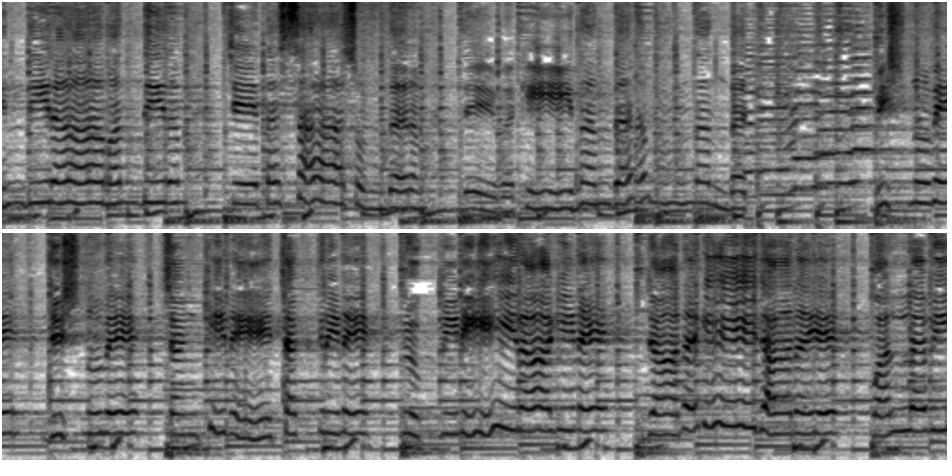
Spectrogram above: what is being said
इन्दिरामन्दिरं चेतसा सुन्दरं देवकीनन्दनं नन्द विष्णुवे जिष्णुवे शङ्खिने चक्रिणे रुक्मिणीरागिणे जानकी जानये वल्लवी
